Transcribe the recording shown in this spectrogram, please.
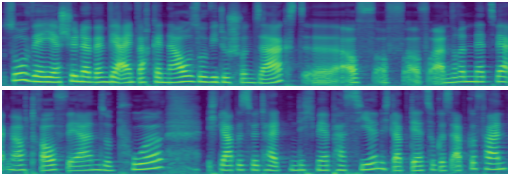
so wäre ja schöner, wenn wir einfach genauso, wie du schon sagst, äh, auf, auf, auf anderen Netzwerken auch drauf wären, so pur. Ich glaube, es wird halt nicht mehr passieren. Ich glaube, der Zug ist abgefahren.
